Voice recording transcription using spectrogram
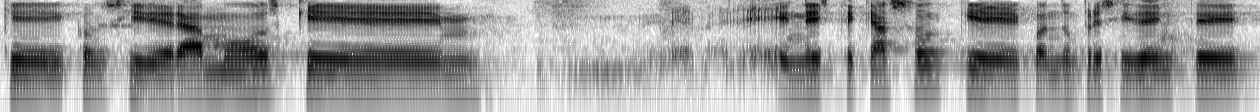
Que consideramos que, en este caso, que cuando un presidente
